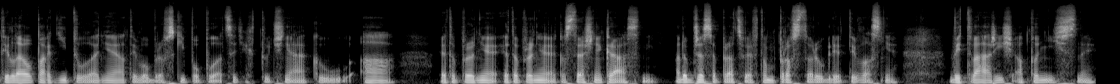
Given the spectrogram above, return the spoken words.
ty leopardí tuleně a ty obrovské populace těch tučňáků a je to pro ně, je to pro ně jako strašně krásný. A dobře se pracuje v tom prostoru, kdy ty vlastně vytváříš a plníš sny.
